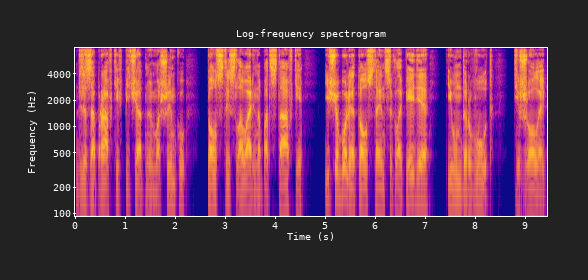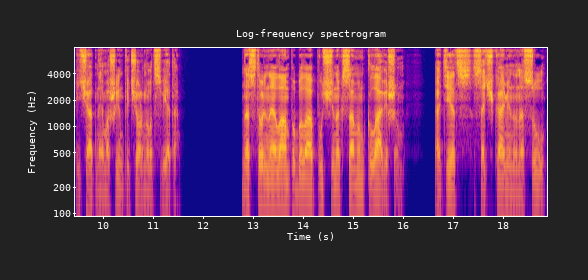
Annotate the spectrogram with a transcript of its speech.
для заправки в печатную машинку, толстый словарь на подставке, еще более толстая энциклопедия и Ундервуд, тяжелая печатная машинка черного цвета. Настольная лампа была опущена к самым клавишам. Отец с очками на носу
